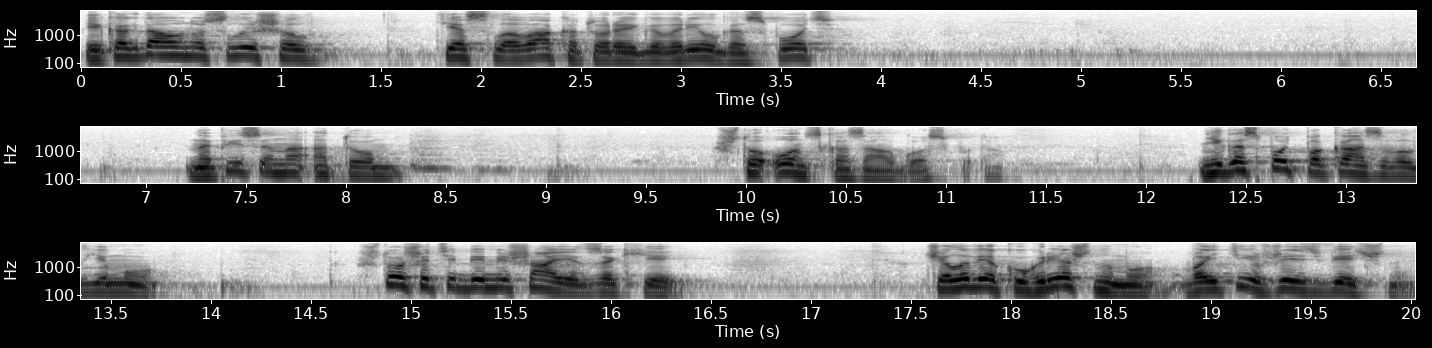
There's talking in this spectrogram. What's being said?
И когда он услышал те слова, которые говорил Господь, написано о том, что он сказал Господу. Не Господь показывал ему, что же тебе мешает, Закхей, человеку грешному войти в жизнь вечную.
